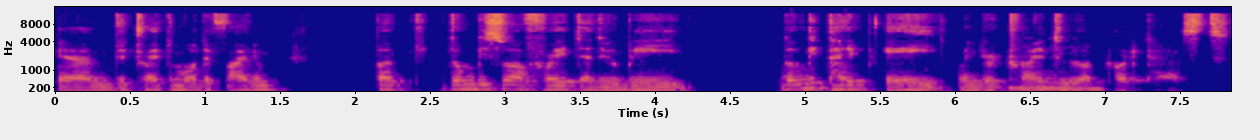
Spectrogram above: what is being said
and you try to modify them. But don't be so afraid that you'll be, don't be type A when you're trying to do a mm-hmm. podcast.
